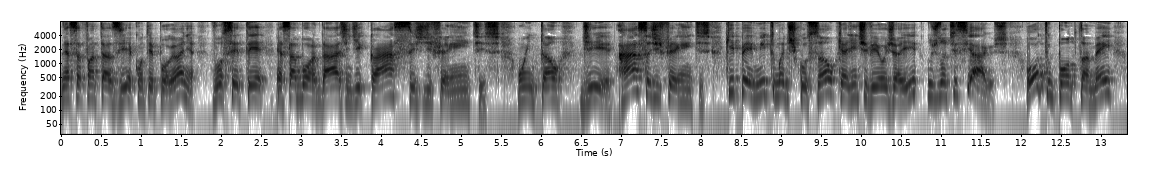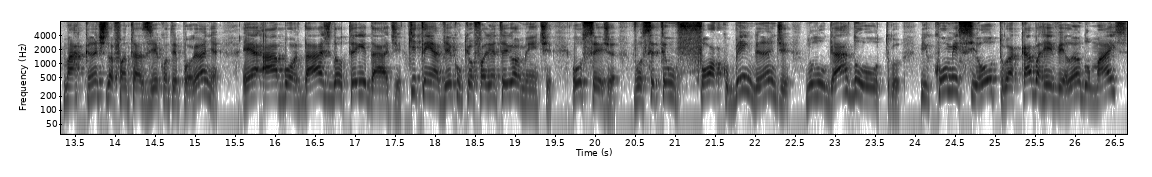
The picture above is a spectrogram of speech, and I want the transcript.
nessa fantasia contemporânea você ter essa abordagem de classes diferentes ou então de raças diferentes que permite uma discussão que a gente vê hoje aí nos noticiários. Outro ponto também marcante da fantasia contemporânea é a abordagem da alteridade, que tem a ver com o que eu falei anteriormente. Ou seja, você tem um foco bem grande no lugar do outro e como esse outro acaba revelando mais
